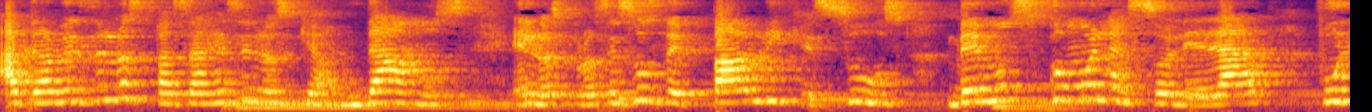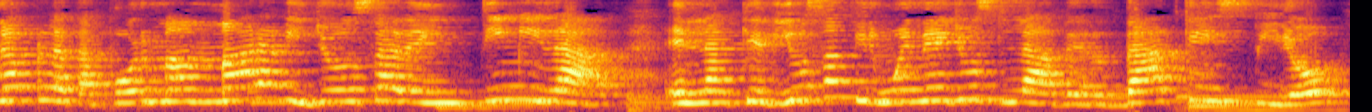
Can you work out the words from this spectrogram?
A través de los pasajes en los que ahondamos, en los procesos de Pablo y Jesús, vemos cómo la soledad fue una plataforma maravillosa de intimidad en la que Dios afirmó en ellos la verdad que inspiró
